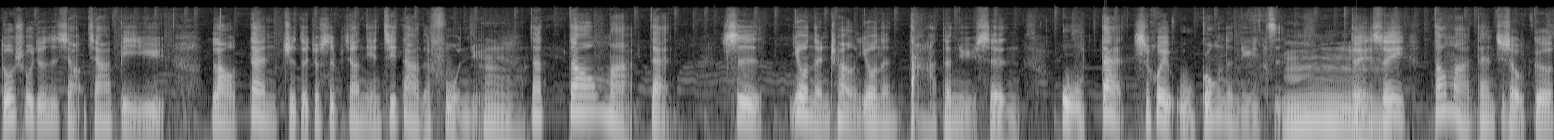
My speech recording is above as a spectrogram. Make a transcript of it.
多数就是小家碧玉，老旦指的就是比较年纪大的妇女，嗯，那刀马旦是又能唱又能打的女生，武旦是会武功的女子，嗯，对，所以《刀马旦》这首歌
